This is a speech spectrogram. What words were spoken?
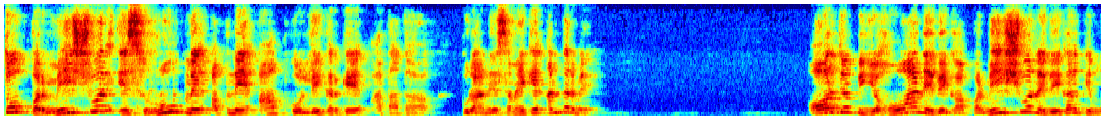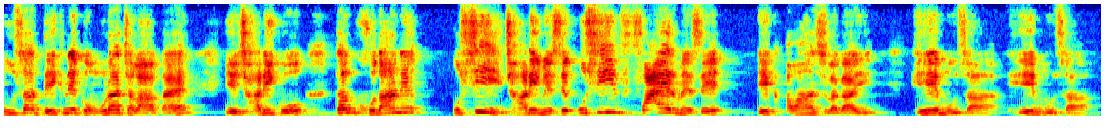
तो परमेश्वर इस रूप में अपने आप को लेकर के आता था पुराने समय के अंदर में। और जब यहोवा ने देखा, परमेश्वर ने देखा कि मूसा देखने को मुड़ा चला आता है, ये झाड़ी को, तब खुदा ने उसी झाड़ी में से, उसी फायर में से एक आवाज़ लगाई, हे मूसा हे मूसा।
